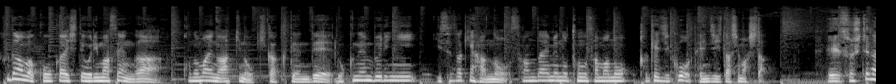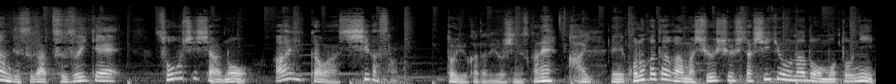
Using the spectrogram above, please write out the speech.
普段は公開しておりませんがこの前の秋の企画展で6年ぶりに伊勢崎藩の3代目の殿様の掛け軸を展示いたしました、えー、そしてなんですが続いて創始者の相川志賀さんという方でよろしいですかね。はい。えー、この方がまあ収集した資料などをもとに、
